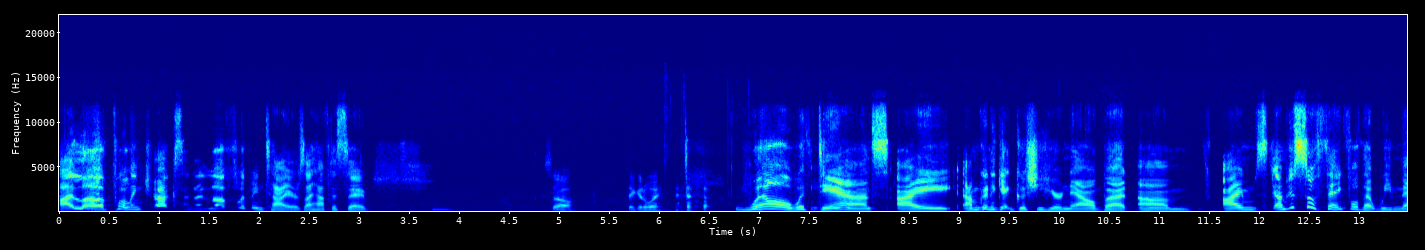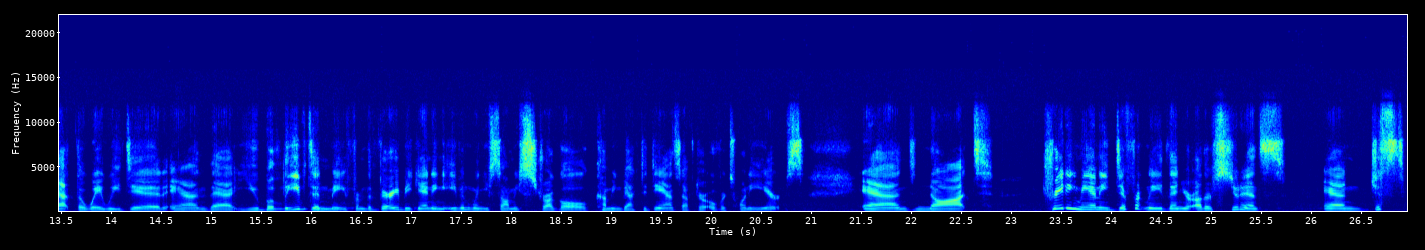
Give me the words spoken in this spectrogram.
I love pulling trucks and I love flipping tires, I have to say. So, take it away. Well, with dance, I I'm going to get gushy here now, but um I'm I'm just so thankful that we met the way we did and that you believed in me from the very beginning even when you saw me struggle coming back to dance after over 20 years and not treating me any differently than your other students and just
